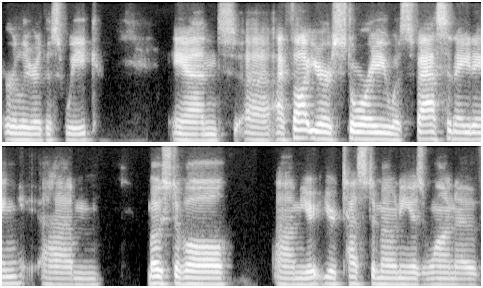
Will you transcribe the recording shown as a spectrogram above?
earlier this week. And uh, I thought your story was fascinating. Um, most of all, um, your, your testimony is one of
